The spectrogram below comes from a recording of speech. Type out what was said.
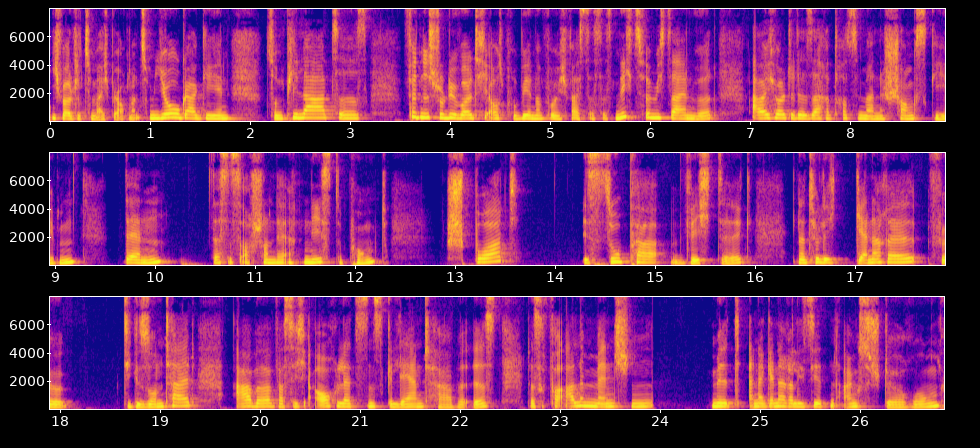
Ich wollte zum Beispiel auch mal zum Yoga gehen, zum Pilates. Fitnessstudio wollte ich ausprobieren, obwohl ich weiß, dass das nichts für mich sein wird. Aber ich wollte der Sache trotzdem mal eine Chance geben. Denn, das ist auch schon der nächste Punkt, Sport ist super wichtig. Natürlich generell für die Gesundheit. Aber was ich auch letztens gelernt habe, ist, dass vor allem Menschen mit einer generalisierten Angststörung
